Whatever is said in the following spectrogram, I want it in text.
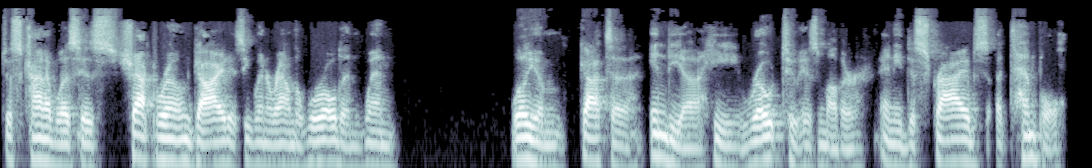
just kind of was his chaperone guide as he went around the world. And when William got to India, he wrote to his mother and he describes a temple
